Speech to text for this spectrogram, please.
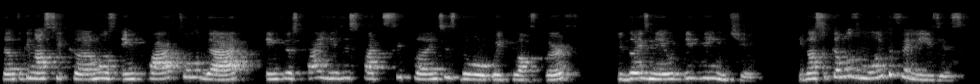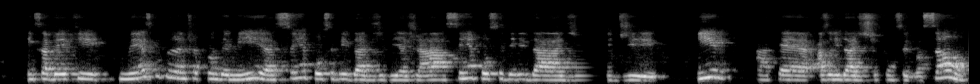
Tanto que nós ficamos em quarto lugar entre os países participantes do Week of Earth de 2020. E nós ficamos muito felizes, em saber que, mesmo durante a pandemia, sem a possibilidade de viajar, sem a possibilidade de ir até as unidades de conservação,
